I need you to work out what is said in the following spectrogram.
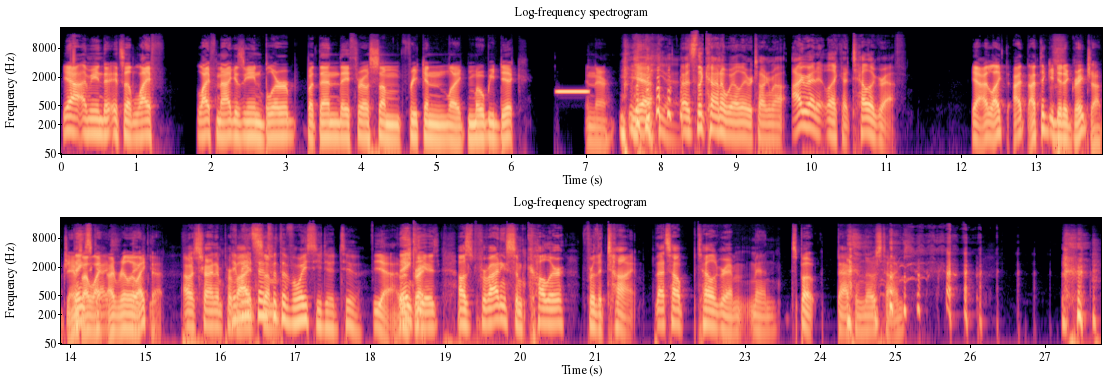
Yeah, I mean it's a Life Life magazine blurb, but then they throw some freaking like Moby Dick in there. Yeah, Yeah. that's the kind of whale they were talking about. I read it like a telegraph. Yeah, I liked. I, I think you did a great job, James. Thanks, I like. guys. I really like that. I was trying to It provide made sense some. with the voice you did too. Yeah, it Thank was great. you. I was providing some color for the time. That's how Telegram men spoke back in those times.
